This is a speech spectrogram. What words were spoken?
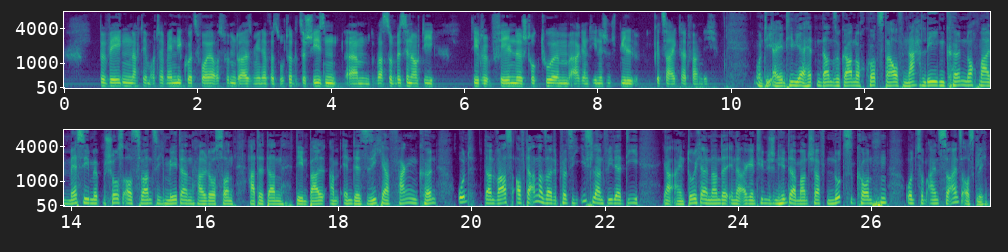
bewegen, nachdem Otamendi kurz vorher aus 35 Metern versucht hatte zu schießen, ähm, was so ein bisschen auch die, die fehlende Struktur im argentinischen Spiel gezeigt hat, fand ich. Und die Argentinier hätten dann sogar noch kurz darauf nachlegen können. Nochmal Messi mit dem Schuss aus 20 Metern. Haldosson hatte dann den Ball am Ende sicher fangen können. Und dann war es auf der anderen Seite plötzlich Island wieder, die ja ein Durcheinander in der argentinischen Hintermannschaft nutzen konnten und zum 1 zu 1 ausglichen.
